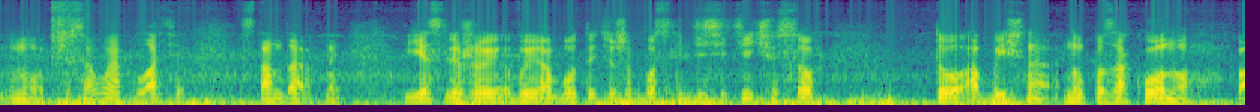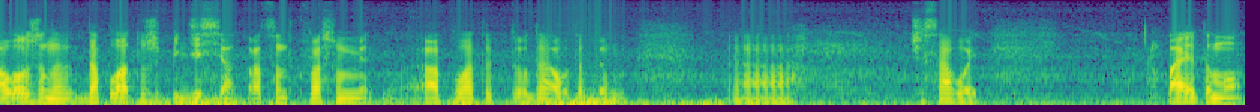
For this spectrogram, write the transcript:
ну, часовой оплате стандартной. Если же вы работаете уже после 10 часов, то обычно, ну, по закону положено доплата уже 50% к вашему оплате труда, вот этой э, часовой. Поэтому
